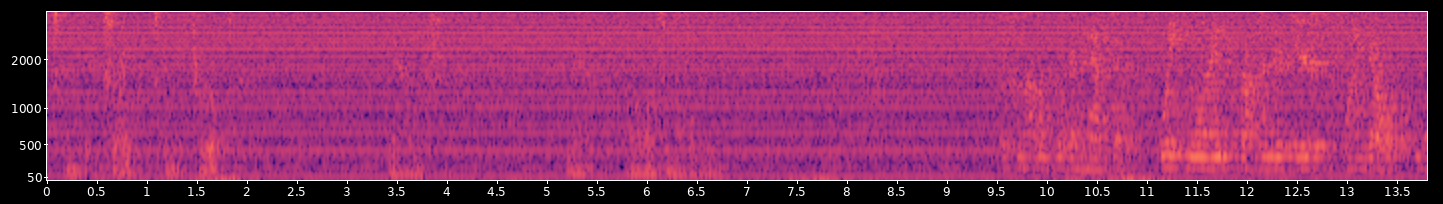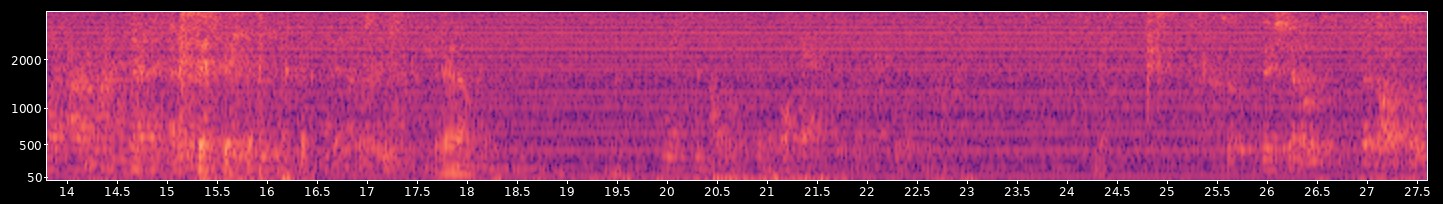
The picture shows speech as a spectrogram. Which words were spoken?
it's going to be exciting. It's going to be thrilled. And man, oh, that's another day. It's not like we're gonna have to wait in line for a hundred years to find out what our final destination is gonna be. Yeah. Nice to know it's gonna go fast, we don't have to wait. So this shows that also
